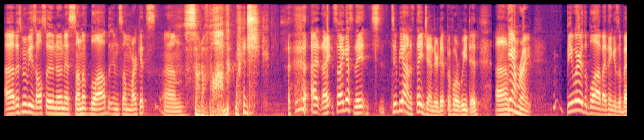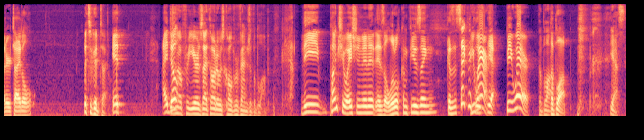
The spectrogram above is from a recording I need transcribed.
Uh, this movie is also known as Son of Blob in some markets, um, Son of blob. which. I, I, so I guess they, to be honest, they gendered it before we did. Um, Damn right. Beware the Blob, I think, is a better title. It's a good title. It, I don't. Know. For years I thought it was called Revenge of the Blob. The punctuation in it is a little confusing because it's technically Beware. yeah, beware The blob. the blob. Yes.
